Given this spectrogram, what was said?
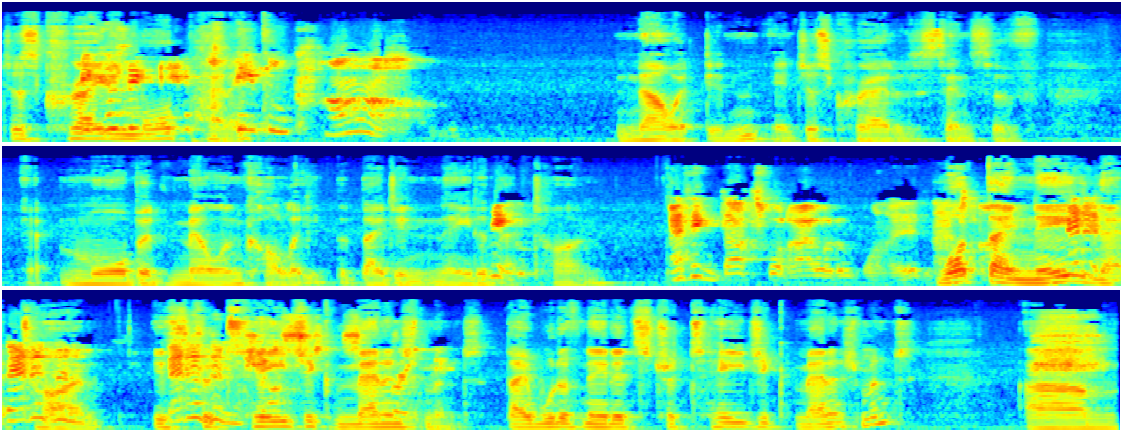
just because creating it more keeps panic. people calm. No, it didn't. It just created a sense of uh, morbid melancholy that they didn't need at that time. I think that's what I would have wanted. That What they need in that than- time is strategic management. They would have needed strategic management, um,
